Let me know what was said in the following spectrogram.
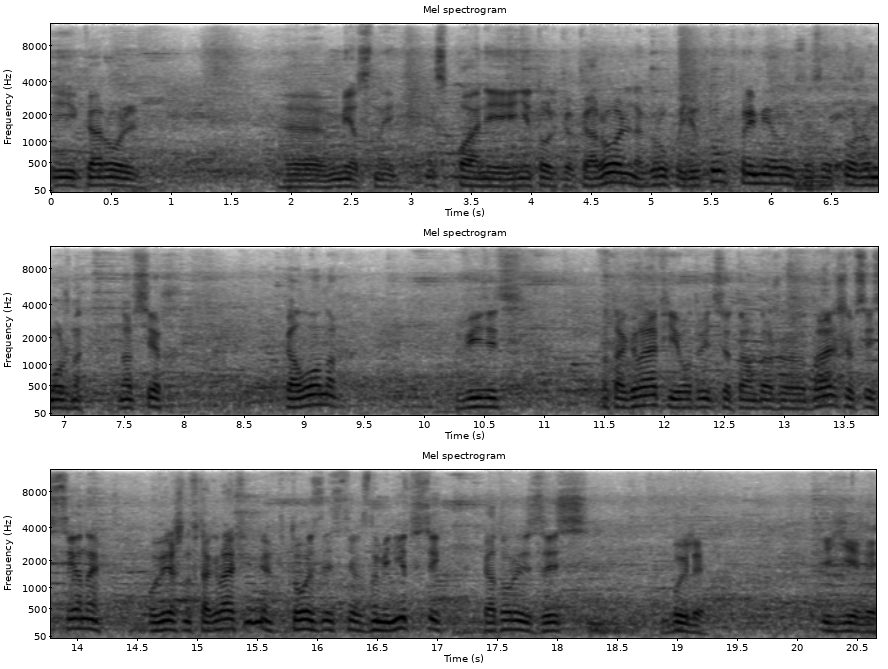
и король э, местной Испании, и не только король, на группу YouTube, к примеру, здесь вот тоже можно на всех колоннах видеть фотографии. Вот видите, там даже дальше все стены увешаны фотографиями, кто здесь тех знаменитостей, которые здесь были и ели,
